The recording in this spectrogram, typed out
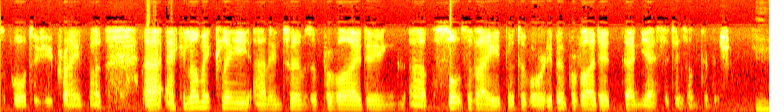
support of Ukraine, but uh, economically and in terms of providing uh, sorts of aid that have already been provided, then yes, it is unconditional. Mm.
